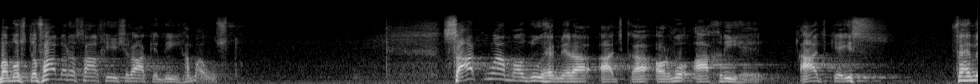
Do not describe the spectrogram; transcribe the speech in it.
بمصطفیٰ برساخی اشرا کے دین ہما است ساتواں موضوع ہے میرا آج کا، اور وہ آخری ہے۔ آج کے اس فہم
